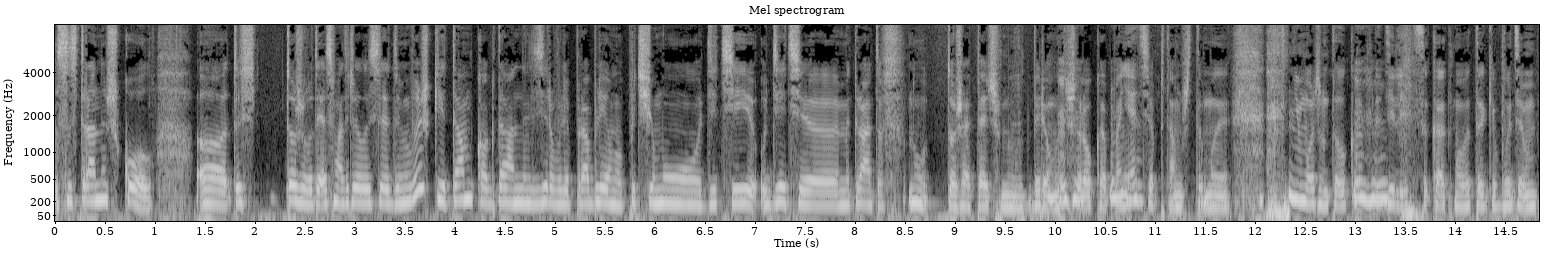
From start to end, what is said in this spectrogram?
со стороны школ, э, то есть тоже вот я смотрела исследование вышки, и там, когда анализировали проблемы, почему дети, у дети мигрантов, ну, тоже, опять же, мы вот берем uh-huh. широкое понятие, потому что мы не можем толком uh-huh. определиться, как мы в итоге будем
